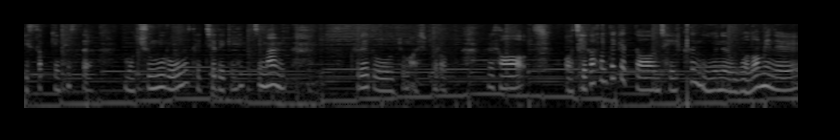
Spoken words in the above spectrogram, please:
있, 었긴 했어요. 뭐 줌으로 대체되긴 했지만 그래도 좀 아쉽더라고요. 그래서 어, 제가 선택했던 제일 큰 이유는 원어민을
